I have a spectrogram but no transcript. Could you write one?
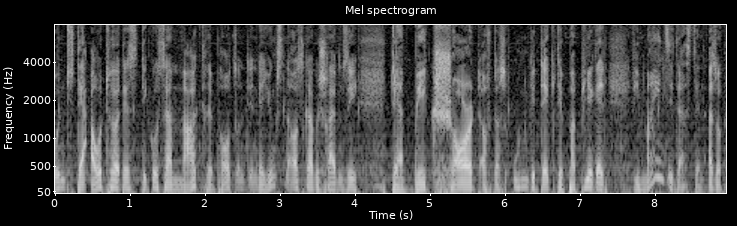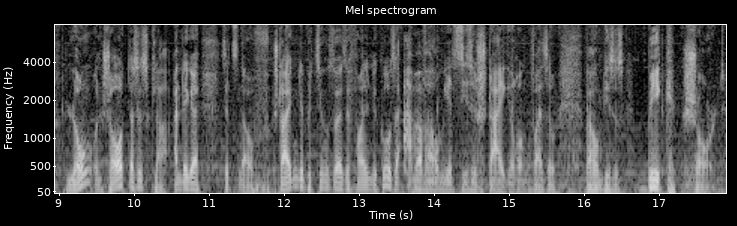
und der Autor des Degussa Marktreports. Und in der jüngsten Ausgabe schreiben Sie der Big Short auf das ungedeckte Papiergeld. Wie meinen Sie das denn? Also Long und Short, das ist klar. Anleger setzen auf steigende bzw. fallende Kurse. Aber warum jetzt diese Steigerung? Also warum dieses Big Short?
